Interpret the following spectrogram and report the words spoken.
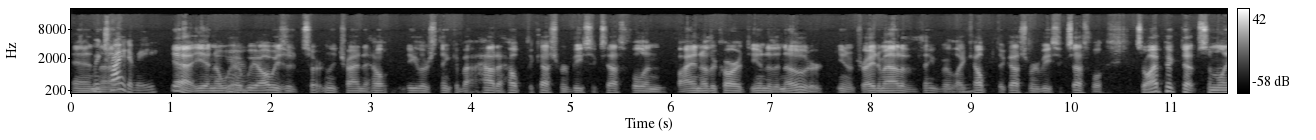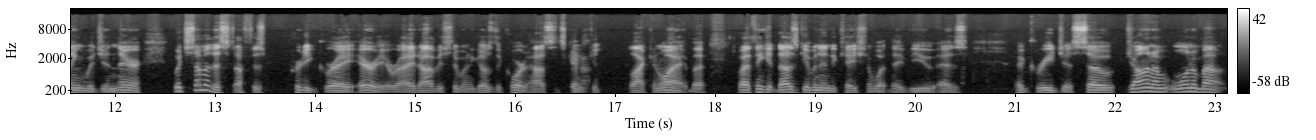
And we uh, try to be. yeah, you know, Yeah. We, we always are certainly trying to help dealers think about how to help the customer be successful and buy another car at the end of the note, or you know, trade them out of the thing, but like help the customer be successful. So I picked up some language in there, which some of this stuff is pretty gray area, right? Obviously, when it goes to the courthouse, it's going to get black and white, but but I think it does give an indication of what they view as egregious. So, John, I want about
